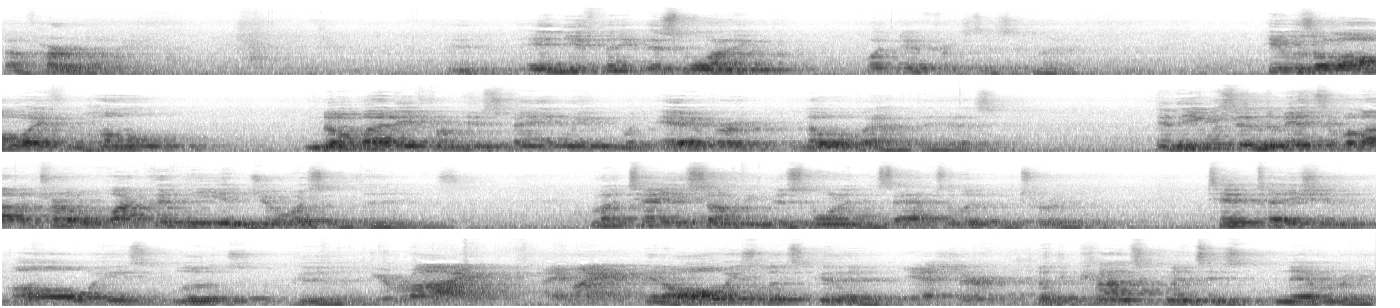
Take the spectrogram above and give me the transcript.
of her life. And, and you think this morning, what difference does it make? He was a long way from home. Nobody from his family would ever know about this. And he was in the midst of a lot of trouble. Why couldn't he enjoy some things? I'm going to tell you something this morning that's absolutely true. Temptation always looks good. You're right. Amen. It always looks good, Yes, sir. but the consequences never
